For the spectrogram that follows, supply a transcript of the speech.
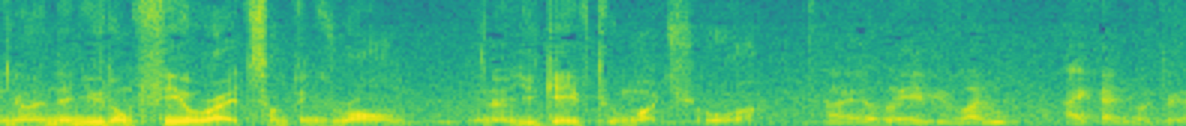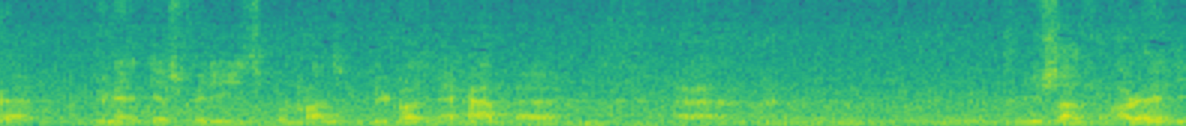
you know, and then you don't feel right. Something's wrong. You know, you gave too much, or However, everyone, I can go to the United States because because I have a, a result already.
